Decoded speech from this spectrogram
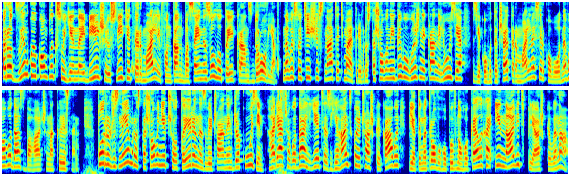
Родзинкою комплексу є найбільший у світі термальний фонтан басейни Золотий кран здоров'я. На висоті 16 метрів розташований дивовижний кран ілюзія, з якого тече термальна сірководнева вода, збагачена киснем. Поруч з ним розташовані чотири незвичайних джакузі. Гаряча вода л'ється з гігантської чашки кави, п'ятиметрового пивного келиха і навіть пляшки вина.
